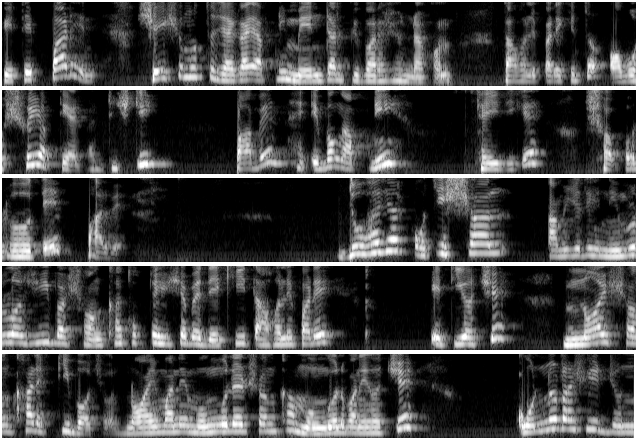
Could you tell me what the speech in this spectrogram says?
পেতে পারেন, সেই সমস্ত জায়গায় আপনি মেন্টাল প্রিপারেশন রাখুন। তাহলে পারে কিন্তু অবশ্যই আপনি অ্যাডভান্টেজটি পাবেন এবং আপনি সেই দিকে সফল হতে পারবে। দু হাজার পঁচিশ সাল আমি যদি নিউমোলজি বা সংখ্যাতত্ত্ব হিসেবে দেখি, তাহলে পারে এটি হচ্ছে নয় সংখ্যার একটি বছর। নয় মানে মঙ্গলের সংখ্যা, মঙ্গল মানে হচ্ছে কন্যা রাশির জন্য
